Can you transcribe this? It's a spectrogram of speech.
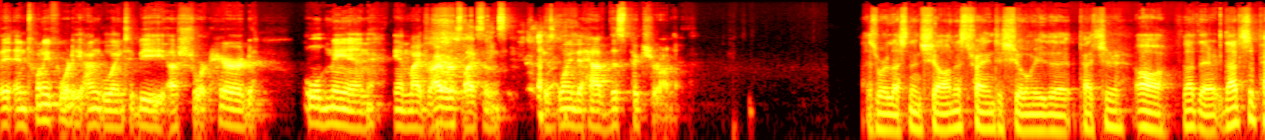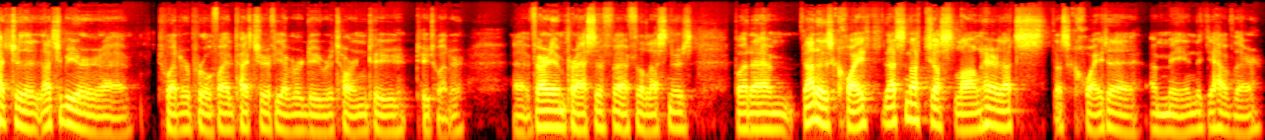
in 2040, I'm going to be a short haired old man, and my driver's license is going to have this picture on it. As we're listening, Sean is trying to show me the picture. Oh, that there. That's a picture that that should be your uh, Twitter profile picture if you ever do return to to Twitter. Uh, very impressive uh, for the listeners. But um, that is quite. That's not just long hair. That's that's quite a, a mane that you have there.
